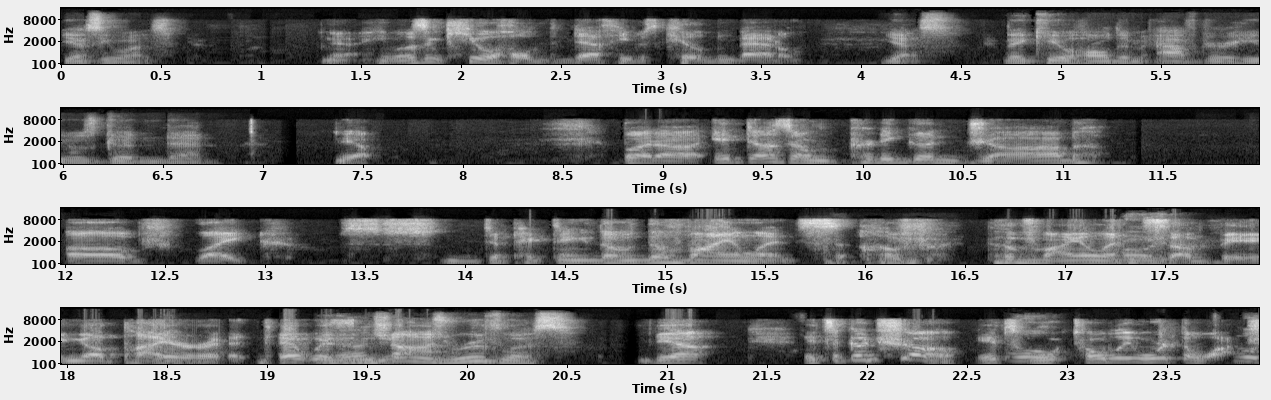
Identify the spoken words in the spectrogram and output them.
Yes, he was. Yeah, he wasn't keelhauled to death. He was killed in battle. Yes. They keelhauled him after he was good and dead. Yep. But uh, it does a pretty good job of like s- depicting the the violence of the violence Oh, yeah. of being a pirate. That was Yeah, that not. was ruthless. Yep. It's a good show. It's Well- w- totally worth the watch. Well,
